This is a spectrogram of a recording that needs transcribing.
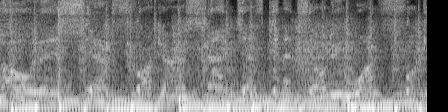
Holy shit, fuckers. I'm just gonna tell you one fucking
